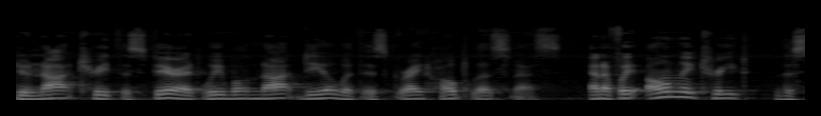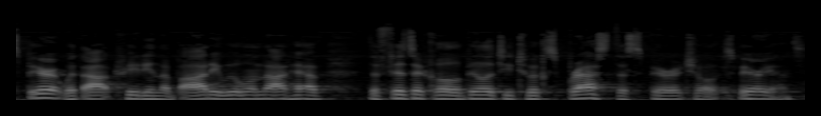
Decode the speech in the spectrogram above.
do not treat the spirit, we will not deal with this great hopelessness. And if we only treat the spirit without treating the body, we will not have the physical ability to express the spiritual experience.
